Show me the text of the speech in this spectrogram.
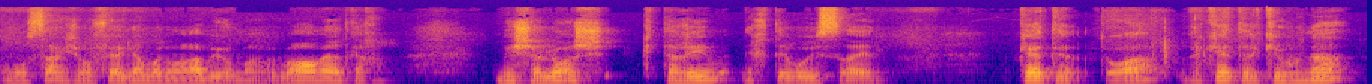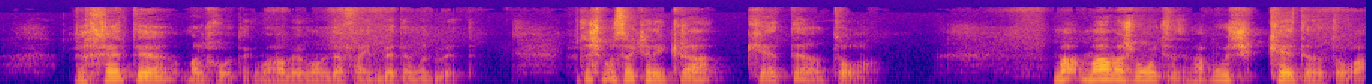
הוא מושג שמופיע גם בגמרא ביומא. הגמרא אומרת ככה, בשלוש כתרים נכתרו ישראל. כתר תורה וכתר כהונה וכתר מלכות. הגמרא ביומא בדף ע"ב עמוד ב'. יש מושג שנקרא כתר תורה. מה, מה המשמעות של זה? מה פירוש כתר תורה?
